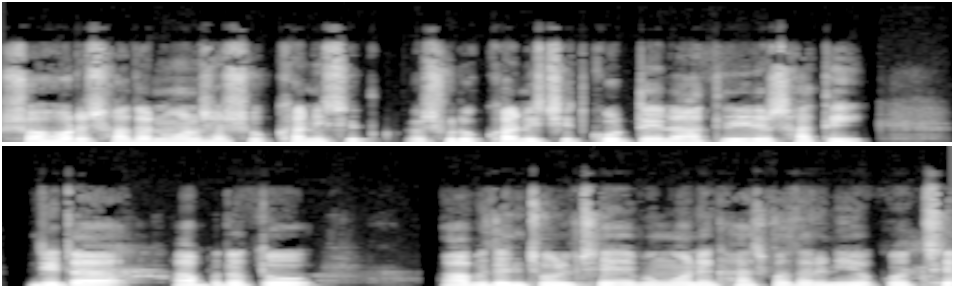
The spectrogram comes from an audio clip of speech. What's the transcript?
শহরে সাধারণ মানুষের সুরক্ষা নিশ্চিত সুরক্ষা নিশ্চিত করতে রাত্রির সাথী যেটা আপাতত আবেদন চলছে এবং অনেক হাসপাতালে নিয়োগ করছে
